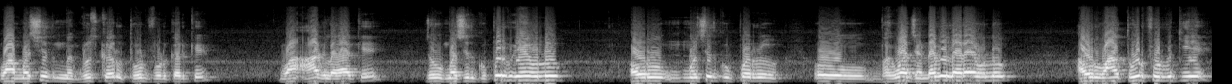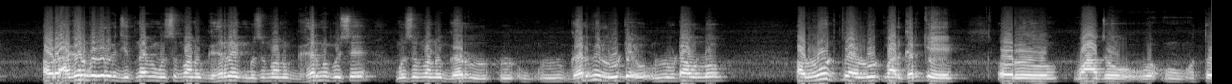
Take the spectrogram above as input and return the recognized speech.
वहाँ मस्जिद में घुस कर तोड़ फोड़ करके, वहाँ आग लगा के, जो मस्जिद के ऊपर भी गए वो लोग, और मस्जिद के ऊपर भगवा झंडा भी लहराए वो लोग, और वहाँ तोड़ फोड़ भी किए। और अगल बगल के जितना भी मुसलमानों के घर है, मुसलमानों के घर में घुसे, मुसलमानों घर घर भी लूटे, लूटा वो लोग। और लूट लूट मार करके और वहाँ जो तो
